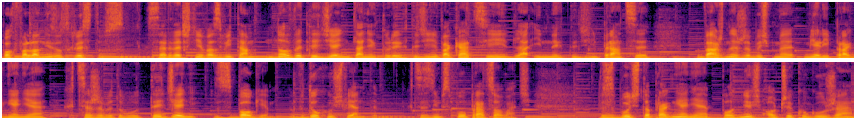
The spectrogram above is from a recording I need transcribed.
Pochwalony Jezus Chrystus. Serdecznie Was witam. Nowy tydzień, dla niektórych tydzień wakacji, dla innych tydzień pracy. Ważne, żebyśmy mieli pragnienie, chcę, żeby to był tydzień z Bogiem, w Duchu Świętym. Chcę z Nim współpracować. Wzbudź to pragnienie, podnieś oczy ku górze,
